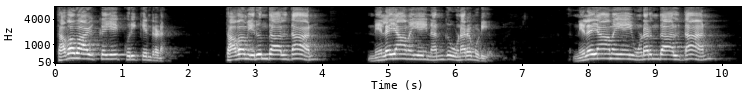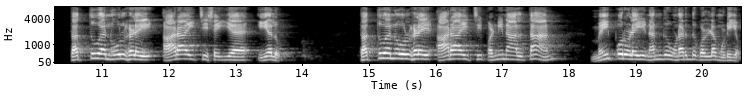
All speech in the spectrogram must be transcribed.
தவ வாழ்க்கையை குறிக்கின்றன. தவம் இருந்தால்தான் நிலையாமையை நன்கு உணர முடியும். நிலையாமையை உணர்ந்தால்தான் தத்துவ நூல்களை ஆராய்ச்சி செய்ய இயலும். தத்துவ நூல்களை ஆராய்ச்சி பண்ணினால்தான் மெய்ப்பொருளை நன்கு உணர்ந்து கொள்ள முடியும்.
